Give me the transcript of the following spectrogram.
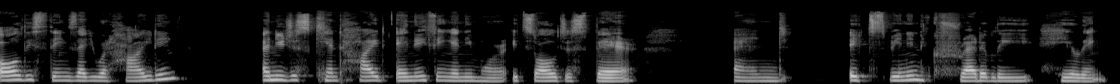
all these things that you were hiding and you just can't hide anything anymore. It's all just there. And it's been incredibly healing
